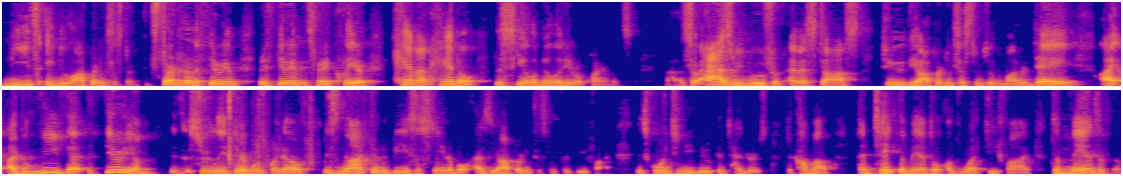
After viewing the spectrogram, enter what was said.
needs a new operating system. It started on Ethereum, but Ethereum, it's very clear, cannot handle the scalability requirements. Uh, so as we move from MS-DOS to the operating systems of the modern day, I, I believe that Ethereum, certainly Ethereum 1.0, is not going to be sustainable as the operating system for DeFi. It's going to need new contenders to come up and take the mantle of what DeFi demands of them.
